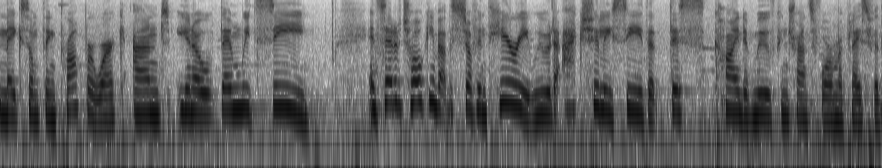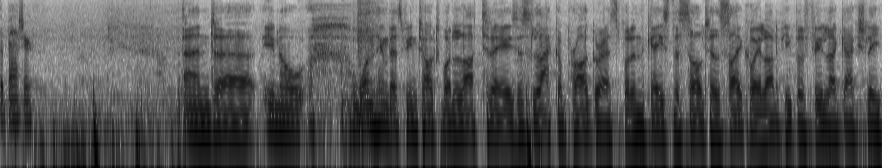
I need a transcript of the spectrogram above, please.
make something proper work. And, you know, then we'd see instead of talking about this stuff in theory, we would actually see that this kind of move can transform a place for the better. And, uh, you know, one thing that's been talked about a lot today is just lack of progress. But in the case of the Salt Hill Cycleway, a lot of people feel like actually,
